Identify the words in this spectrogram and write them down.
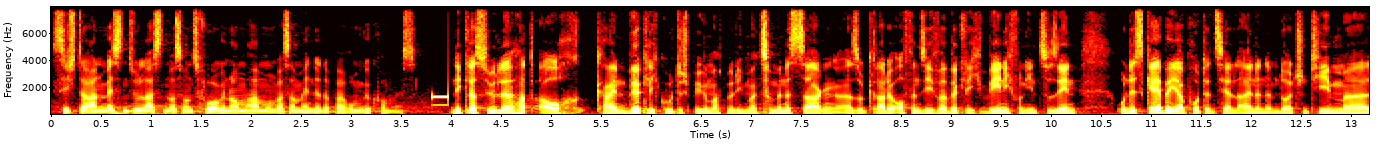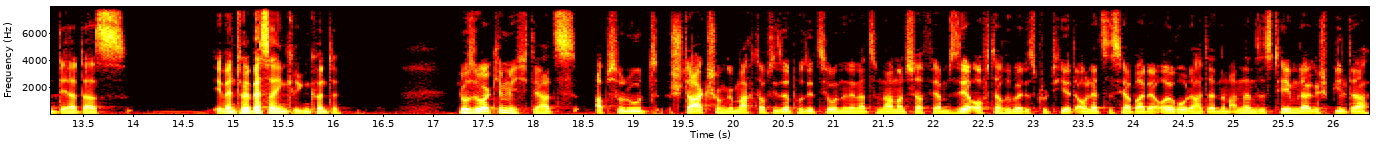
sich daran messen zu lassen, was wir uns vorgenommen haben und was am Ende dabei rumgekommen ist. Niklas Süle hat auch kein wirklich gutes Spiel gemacht, würde ich mal zumindest sagen. Also gerade offensiv war wirklich wenig von ihm zu sehen. Und es gäbe ja potenziell einen im deutschen Team, äh, der das eventuell besser hinkriegen könnte. Josua Kimmich, der hat es absolut stark schon gemacht auf dieser Position in der Nationalmannschaft. Wir haben sehr oft darüber diskutiert, auch letztes Jahr bei der Euro, da hat er in einem anderen System da gespielt. Da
